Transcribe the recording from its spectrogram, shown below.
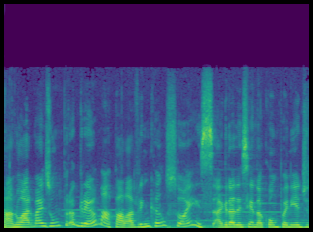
Está no ar mais um programa, A Palavra em Canções. Agradecendo a companhia de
